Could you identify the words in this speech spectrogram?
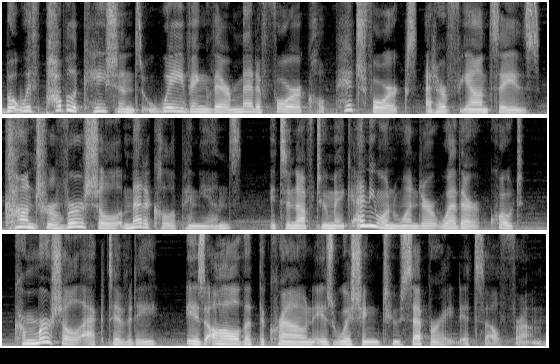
But with publications waving their metaphorical pitchforks at her fiance's controversial medical opinions, it's enough to make anyone wonder whether, quote, commercial activity is all that the crown is wishing to separate itself from.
